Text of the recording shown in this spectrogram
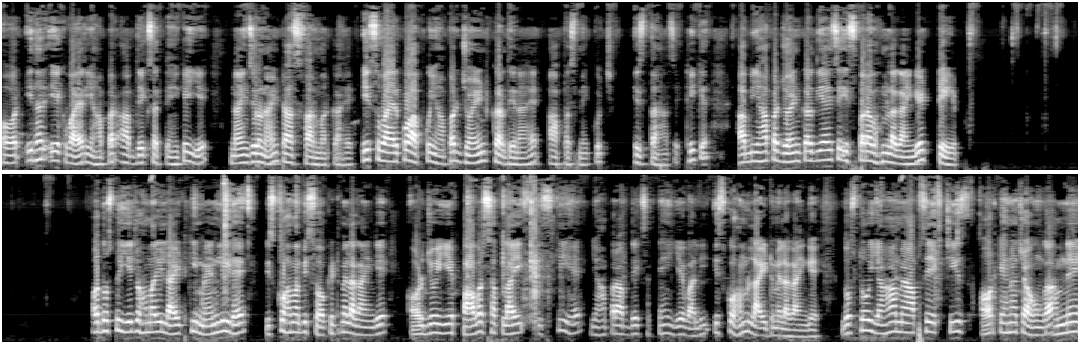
और इधर एक वायर यहाँ पर आप देख सकते हैं कि ये 909 ट्रांसफार्मर का है। इस वायर को आपको यहाँ पर ज्वाइंट कर देना है आपस में कुछ इस तरह से, ठीक है? अब यहाँ पर ज्वाइंट कर दिया है इसे, इस पर अब हम लगाएँगे टेप। और दोस्तों, ये जो हमारी लाइट की मेन लीड है, इसको हम अभी सॉकेट में लगाएँगे और जो ये पावर सप्लाई इसकी है, यहाँ पर आप देख सकते हैं, ये वाली, इसको हम लाइट में लगाएँगे। दोस्तों, यहाँ मैं आपसे एक चीज़ और कहना चाहूँगा। हमने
